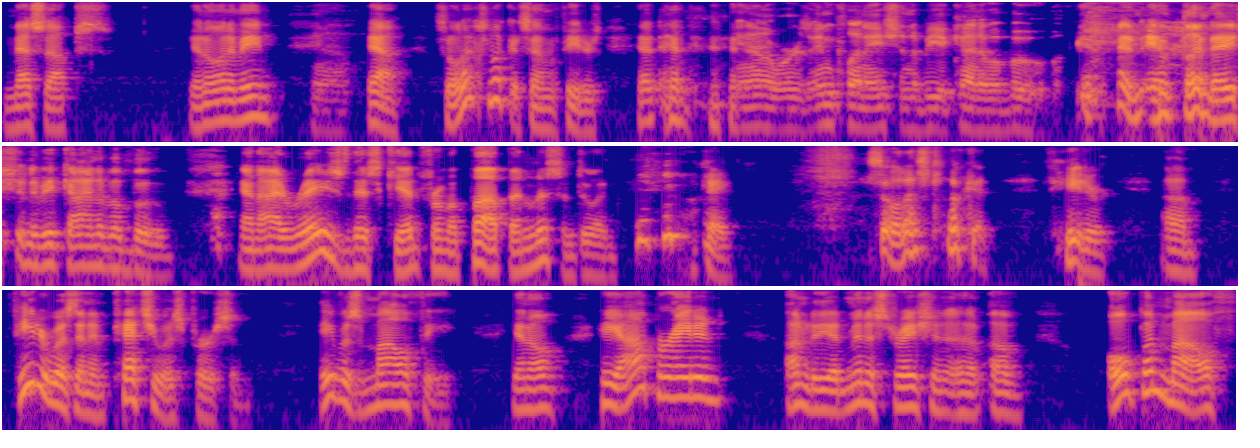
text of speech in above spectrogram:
mess ups. You know what I mean? Yeah. Yeah. So let's look at some of Peter's In other words, inclination to be a kind of a boob. an inclination to be kind of a boob. And I raised this kid from a pup and listened to him. Okay. So let's look at Peter. Um, Peter was an impetuous person. He was mouthy. You know, he operated under the administration of, of open mouth,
